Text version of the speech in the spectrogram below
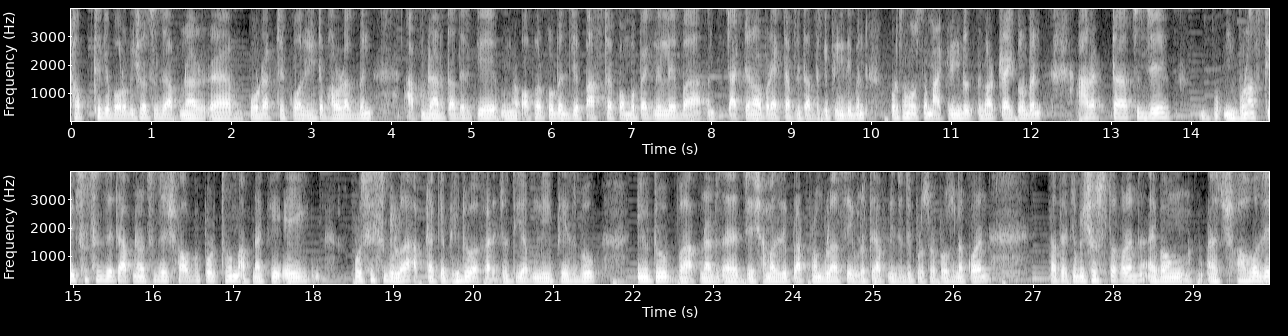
সব থেকে বড় বিষয় হচ্ছে যে আপনার প্রোডাক্টের কোয়ালিটিটা ভালো রাখবেন। আপনার তাদেরকে অফার করবেন যে পাঁচটা কম্বো প্যাক নিলে বা চারটে নেওয়ার পরে একটা আপনি তাদেরকে ফ্রি দেবেন। প্রথম অবস্থা মার্কেটিং ট্রাই করবেন। আর একটা হচ্ছে যে বোনাস টিপস হচ্ছে যেটা আপনি হচ্ছে যে সর্বপ্রথম আপনাকে এই প্রসেসগুলো আপনাকে ভিডিও আকারে, যদি আপনি ফেসবুক ইউটিউব বা আপনার যে সামাজিক প্ল্যাটফর্মগুলো আছে এগুলোতে আপনি যদি প্রচার প্রচারণা করেন, তাদেরকে বিশ্বস্ত করেন এবং সহজে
